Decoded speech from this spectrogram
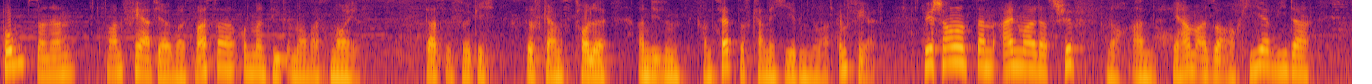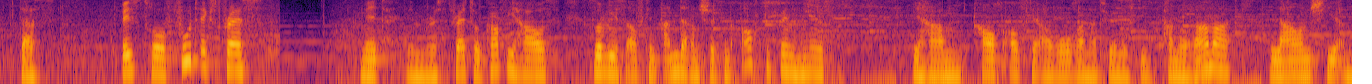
Punkt, sondern man fährt ja übers Wasser und man sieht immer was Neues. Das ist wirklich das ganz Tolle an diesem Konzept. Das kann ich jedem nur empfehlen. Wir schauen uns dann einmal das Schiff noch an. Wir haben also auch hier wieder das Bistro Food Express mit dem Ristretto Coffee House, so wie es auf den anderen Schiffen auch zu finden ist. Wir haben auch auf der Aurora natürlich die Panorama Lounge hier im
